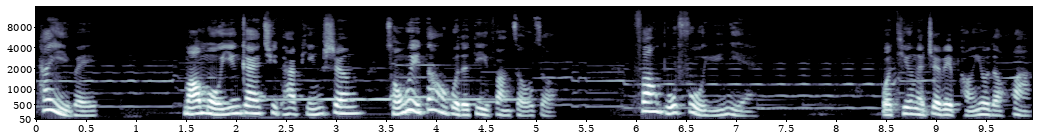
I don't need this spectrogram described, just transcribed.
他以为毛姆应该去他平生从未到过的地方走走，方不负余年。我听了这位朋友的话，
